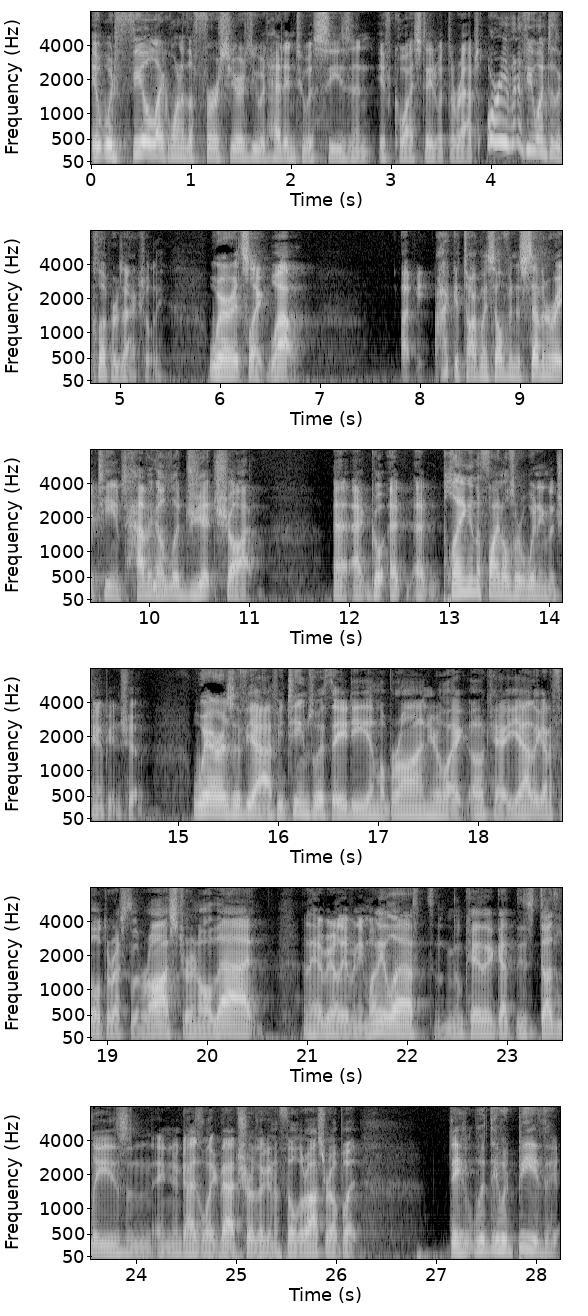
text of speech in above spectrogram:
It would feel like one of the first years you would head into a season if Kawhi stayed with the Raps, or even if you went to the Clippers, actually, where it's like, wow, I mean, I could talk myself into seven or eight teams having a legit shot at at, go, at at playing in the finals or winning the championship. Whereas if yeah, if he teams with AD and LeBron, you're like, okay, yeah, they got to fill out the rest of the roster and all that, and they barely have any money left. And okay, they got these Dudleys and and guys like that. Sure, they're going to fill the roster out, but they would they would be the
